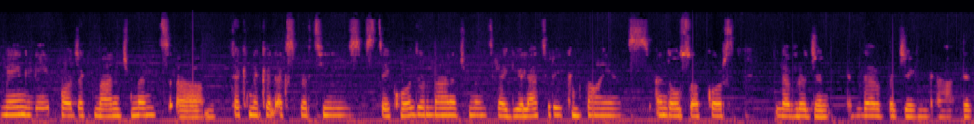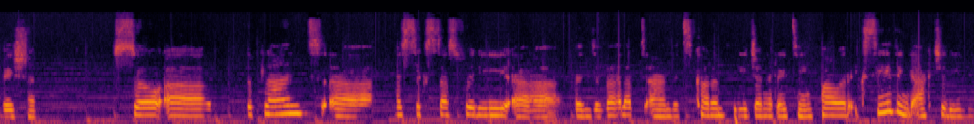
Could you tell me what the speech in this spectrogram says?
mainly project management, um, technical expertise, stakeholder management, regulatory compliance, and also, of course, leveraging, leveraging uh, innovation. So uh, the plant uh, has successfully uh, been developed and it's currently generating power exceeding actually the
